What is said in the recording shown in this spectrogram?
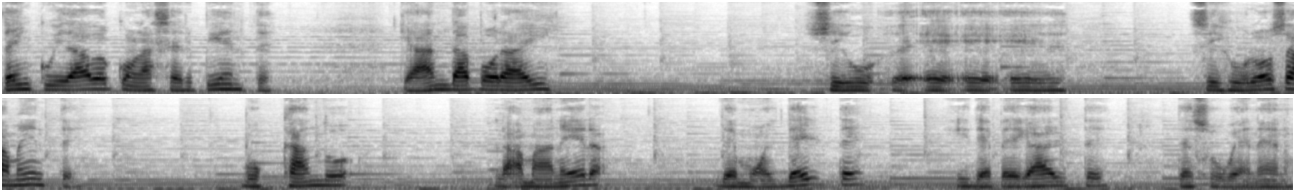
Ten cuidado con la serpiente que anda por ahí eh, eh, eh, sigurosamente buscando la manera de morderte y de pegarte de su veneno.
